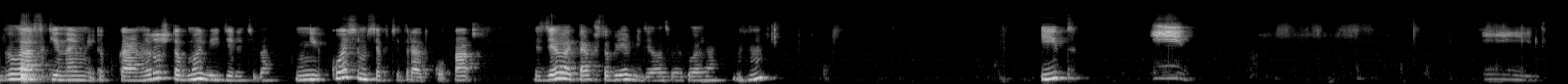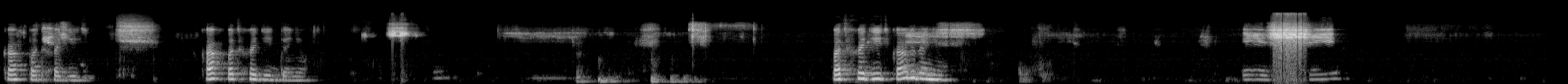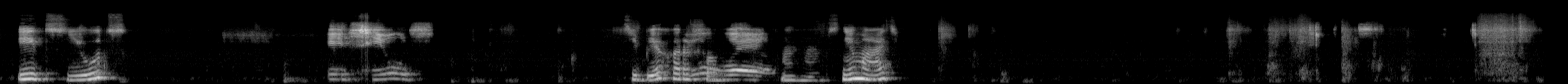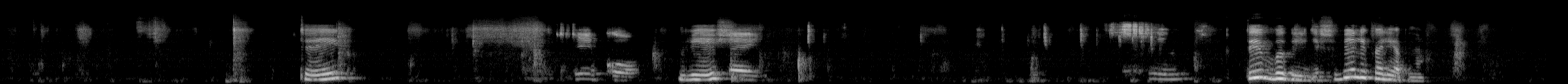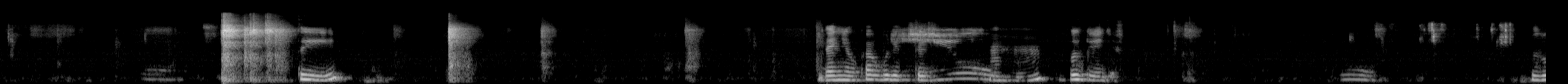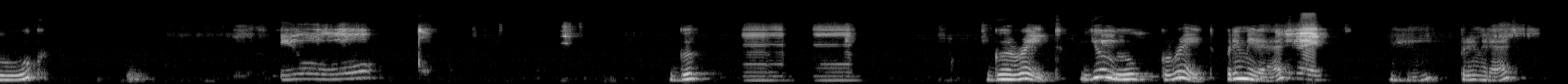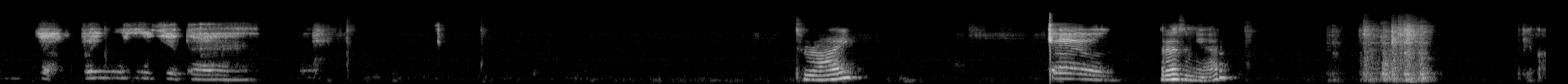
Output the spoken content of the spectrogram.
Глазки на в камеру, чтобы мы видели тебя. Не косимся в тетрадку, а сделать так, чтобы я видела твои глаза. Мгм. Eat. И И. Как подходить? Чш. Как подходить, Данил? Подходить как, Данил? Ищи. It suits. It suits Тебе хорошо. Мгм. Снимать. Take. Take. Вещь. Take. Ты выглядишь великолепно. Ты. Данил, как будет ты? You. Мгм. Выглядишь. Look. You look. G. Great. You look great. Примерять. Great. Мгм. Примерять. Поймите это. Try. On. Размер. Фига.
